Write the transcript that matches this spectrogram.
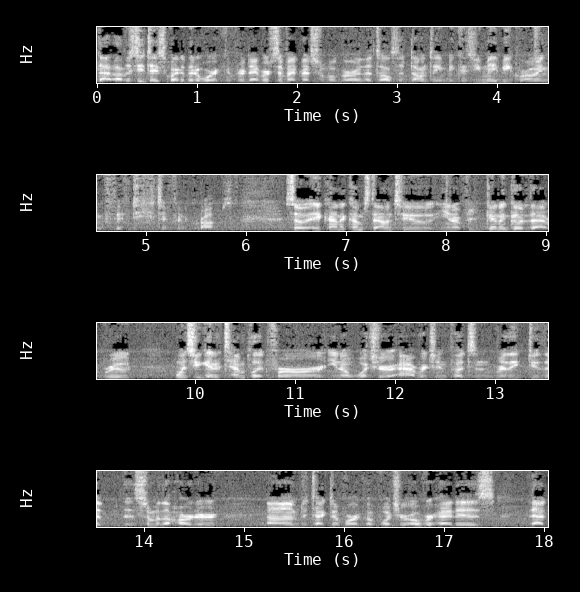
That obviously takes quite a bit of work. And for a diversified vegetable grower, that's also daunting because you may be growing 50 different crops. So it kind of comes down to, you know, if you're going to go to that route, once you get a template for, you know, what your average inputs and really do the, some of the harder um, detective work of what your overhead is, that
